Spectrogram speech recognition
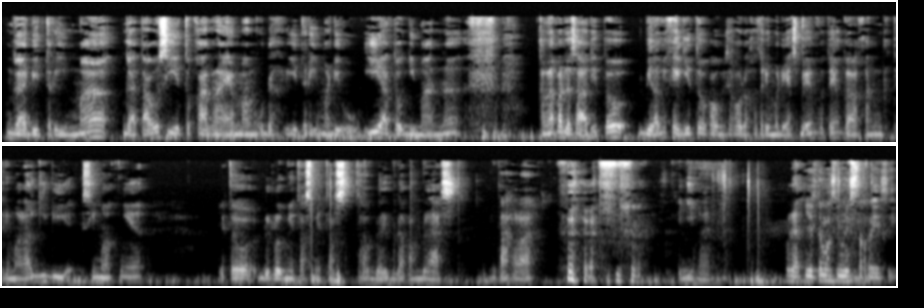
nggak diterima nggak tahu sih itu karena emang udah diterima di UI atau gimana. Karena pada saat itu bilangnya kayak gitu kalau misalnya udah keterima di SBM katanya nggak akan keterima lagi di simaknya. Itu dulu mitos-mitos tahun 2018 entahlah. Kayak gimana. Udah. Ya, itu masih misteri sih.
